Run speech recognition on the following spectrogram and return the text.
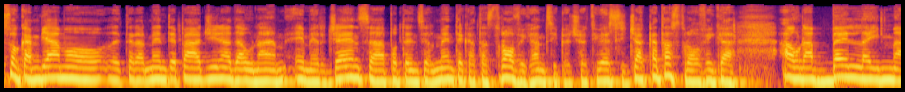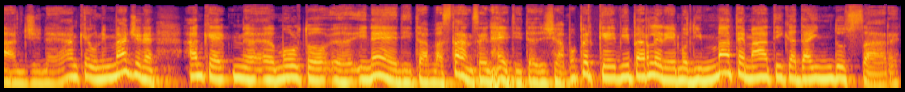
adesso cambiamo letteralmente pagina da un'emergenza potenzialmente catastrofica, anzi per certi versi già catastrofica, a una bella immagine, anche un'immagine anche eh, molto eh, inedita, abbastanza inedita diciamo, perché vi parleremo di matematica da indossare,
